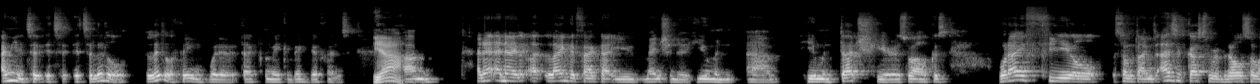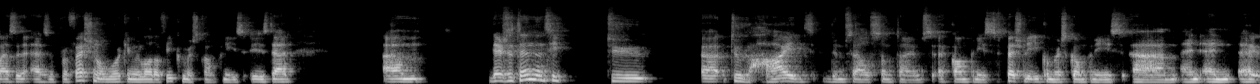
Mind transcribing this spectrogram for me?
I mean, it's a, it's a, it's a little little thing with a, that can make a big difference. Yeah. Um, and and I, I, like the fact that you mentioned a human um, human touch here as well, because what I feel sometimes as a customer, but also as a as a professional working with a lot of e-commerce companies, is that um, there's a tendency to uh, to hide themselves sometimes uh, companies especially e-commerce companies um, and and uh,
